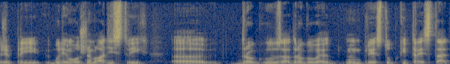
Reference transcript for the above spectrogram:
že pri, bude možné mladistvých drog, za drogové priestupky trestať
